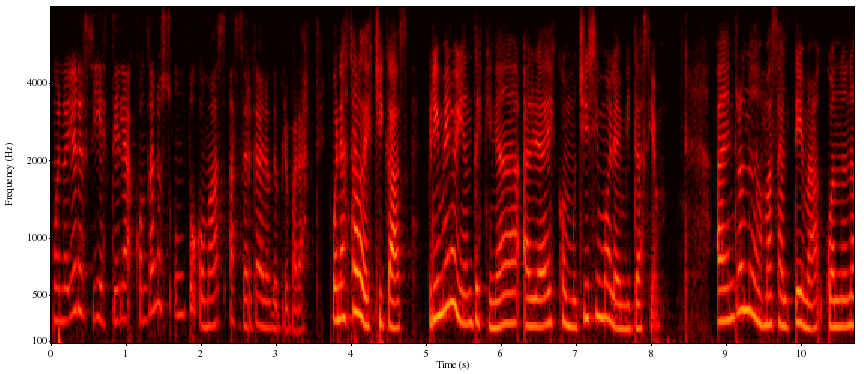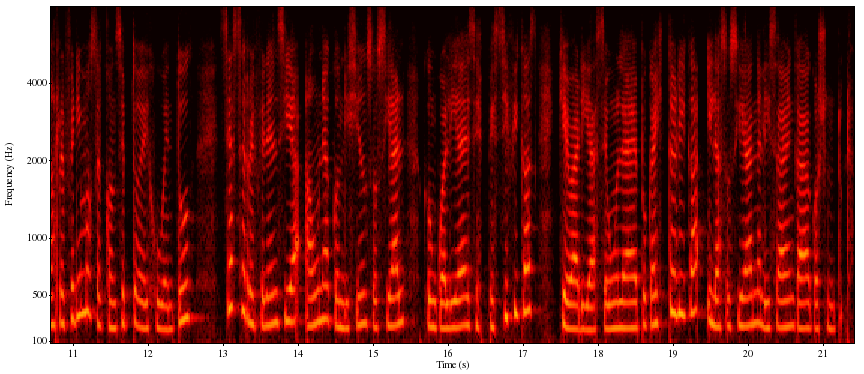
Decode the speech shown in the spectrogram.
Bueno, y ahora sí, Estela, contanos un poco más acerca de lo que preparaste. Buenas tardes, chicas. Primero y antes que nada, agradezco muchísimo la invitación. Adentrándonos más al tema, cuando nos referimos al concepto de juventud, se hace referencia a una condición social con cualidades específicas que varía según la época histórica y la sociedad analizada en cada coyuntura.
